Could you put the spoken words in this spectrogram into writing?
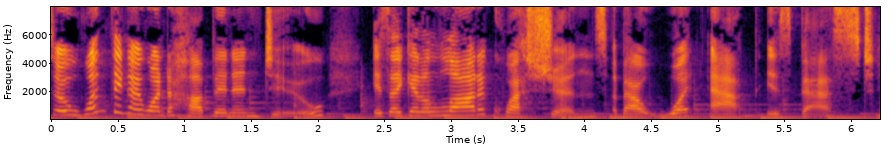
So, one thing I want to hop in and do is I get a lot of questions about what app is best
